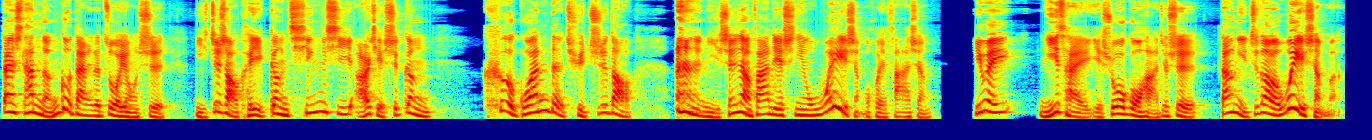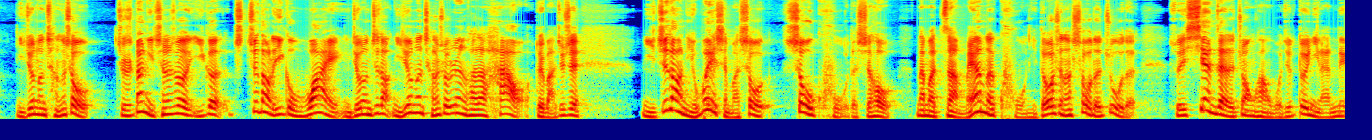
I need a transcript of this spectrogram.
但是它能够带来的作用是，你至少可以更清晰，而且是更客观的去知道 你身上发生这些事情为什么会发生。因为尼采也说过哈，就是当你知道了为什么，你就能承受；就是当你承受了一个知道了一个 why，你就能知道，你就能承受任何的 how，对吧？就是你知道你为什么受受苦的时候。那么怎么样的苦你都是能受得住的，所以现在的状况，我就对你来那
